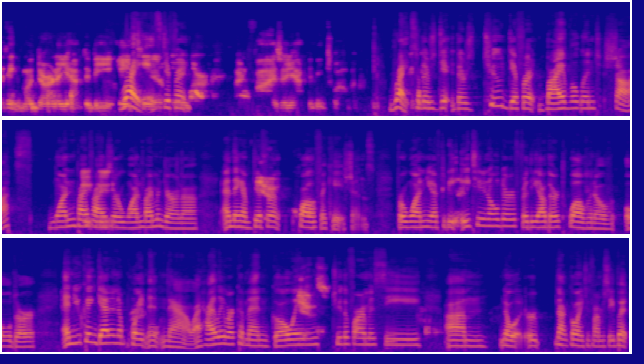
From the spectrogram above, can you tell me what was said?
I think Moderna, you have to be eighteen right, it's different. Pfizer, you have to be twelve. Right. So there's di- there's two different bivalent shots. One by mm-hmm. Pfizer, one by Moderna, and they have different. Qualifications. For one, you have to be 18 and older. For the other, 12 and o- older and you can get an appointment now. I highly recommend going to the pharmacy. Um, no, or not going to the pharmacy, but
